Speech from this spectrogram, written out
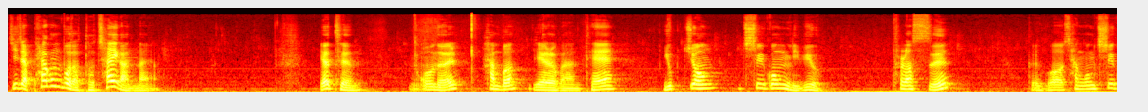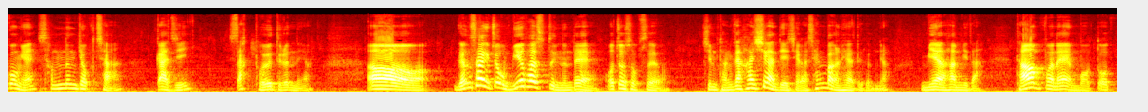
진짜 80보다 더 차이가 안 나요. 여튼 오늘 한번 여러분한테 6종 70 리뷰 플러스 그리고 3070의 성능 격차까지 싹 보여드렸네요. 어, 영상이 조금 미흡할 수도 있는데 어쩔 수 없어요. 지금 당장 1시간 뒤에 제가 생방을 해야 되거든요. 미안합니다. 다음번에 뭐 또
